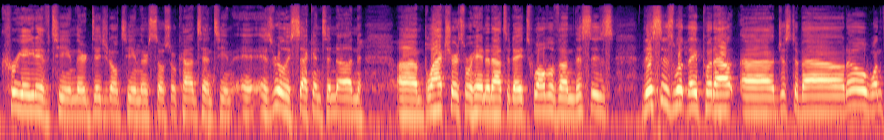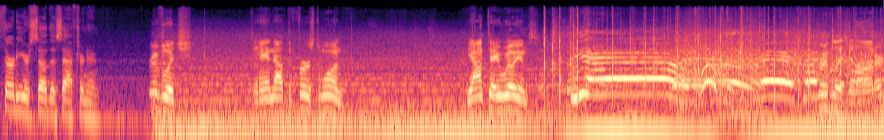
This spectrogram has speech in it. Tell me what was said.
creative team, their digital team, their social content team is really second to none. Um, black shirts were handed out today, 12 of them. This is this is what they put out uh, just about oh 1:30 or so this afternoon. Privilege to hand out the first one. Deontai Williams. Yeah! Privilege and honor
